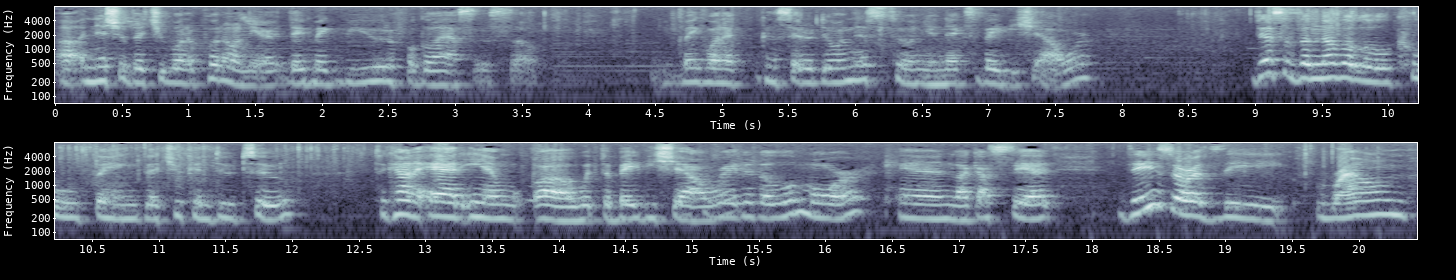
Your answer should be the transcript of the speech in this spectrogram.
uh, initial that you want to put on there. They make beautiful glasses. So you may want to consider doing this too in your next baby shower. This is another little cool thing that you can do too to kind of add in uh, with the baby shower. Rated a little more. And like I said, these are the round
